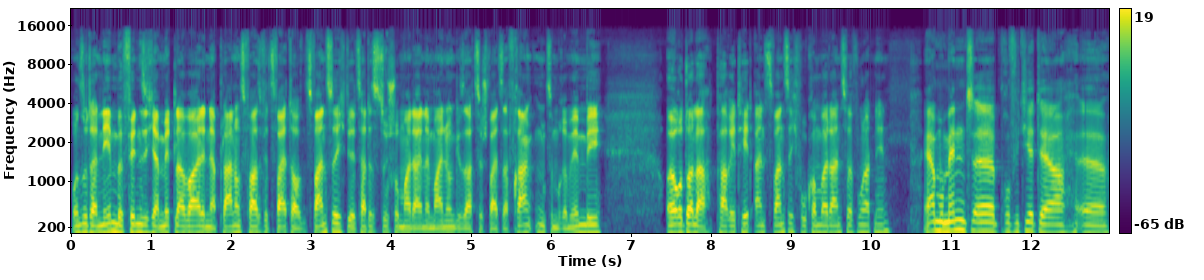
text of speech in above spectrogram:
Unsere Unternehmen befinden sich ja mittlerweile in der Planungsphase für 2020. Jetzt hattest du schon mal deine Meinung gesagt zu Schweizer Franken, zum Remimbi. Euro-Dollar, Parität 1,20, wo kommen wir da in zwölf Monaten hin? Ja, im Moment äh, profitiert der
